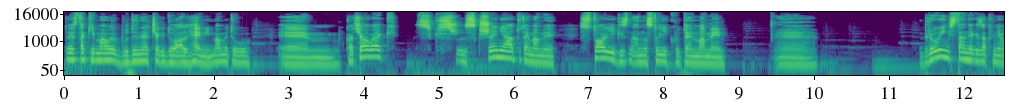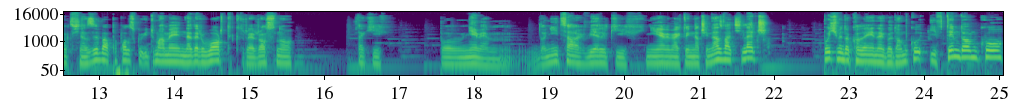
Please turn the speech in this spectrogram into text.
to jest taki mały budyneczek do alchemii. Mamy tu em, kociołek, skrz- skrzynia, tutaj mamy stolik, a na stoliku ten mamy e, brewing stand, jak zapomniałem jak to się nazywa po polsku i tu mamy netherwort, które rosną w takich po, nie wiem, donicach wielkich, nie wiem jak to inaczej nazwać, lecz pójdźmy do kolejnego domku i w tym domku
